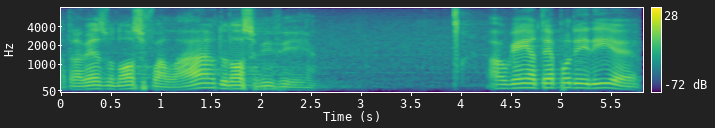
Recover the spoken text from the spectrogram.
através do nosso falar, do nosso viver. Alguém até poderia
